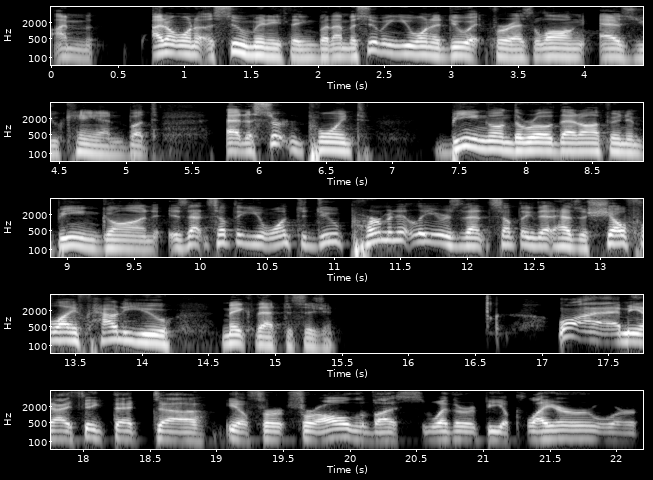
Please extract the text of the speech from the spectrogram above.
I'm I don't want to assume anything, but I'm assuming you want to do it for as long as you can. But at a certain point, being on the road that often and being gone, is that something you want to do permanently or is that something that has a shelf life? How do you make that decision? Well, I mean, I think that uh, you know, for for all of us, whether it be a player or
